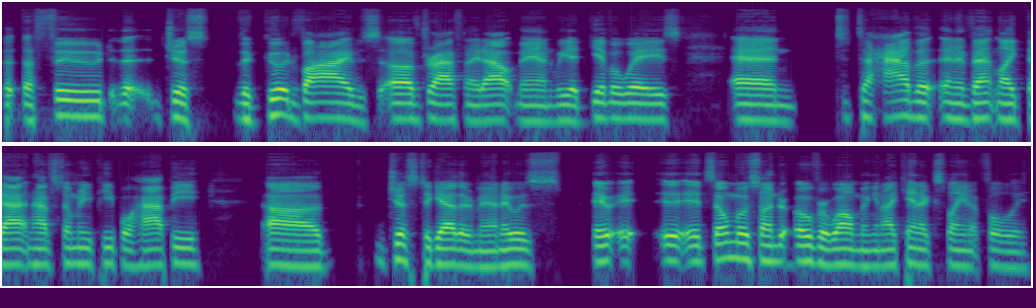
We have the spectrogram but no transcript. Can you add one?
the, the food, the, just the good vibes of draft night out. Man, we had giveaways, and to, to have a, an event like that and have so many people happy, uh, just together, man, it was it, it it's almost under overwhelming, and I can't explain it fully.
